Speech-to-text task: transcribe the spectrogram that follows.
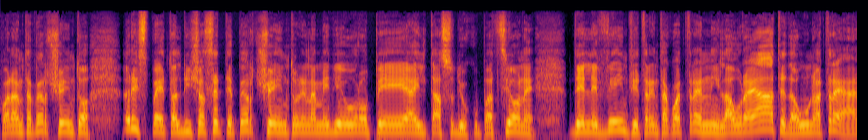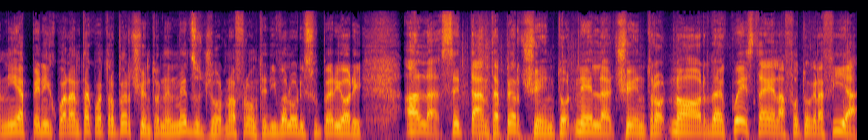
40% rispetto al 17% 20% nella media europea, il tasso di occupazione delle 20-34 anni laureate da 1 a 3 anni è appena il 44% nel mezzogiorno a fronte di valori superiori al 70% nel centro-nord. Questa è la fotografia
